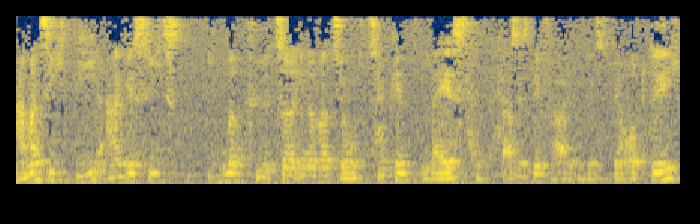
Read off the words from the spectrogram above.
kann man sich die angesichts immer kürzerer Innovationszyklen leisten? Das ist die Frage. Und jetzt behaupte ich,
